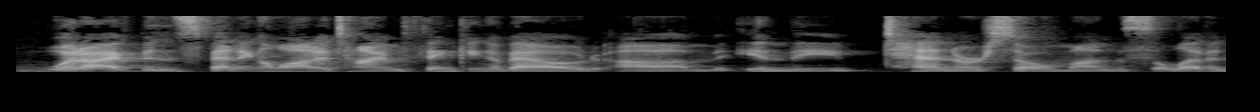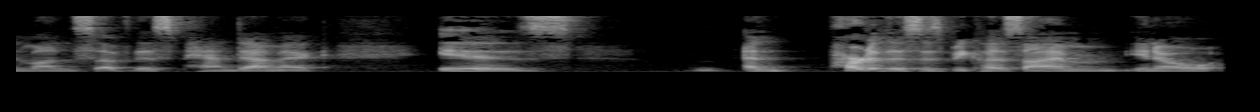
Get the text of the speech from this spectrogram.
What I've been spending a lot of time thinking about um, in the 10 or so months, 11 months of this pandemic is, and part of this is because I'm, you know,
